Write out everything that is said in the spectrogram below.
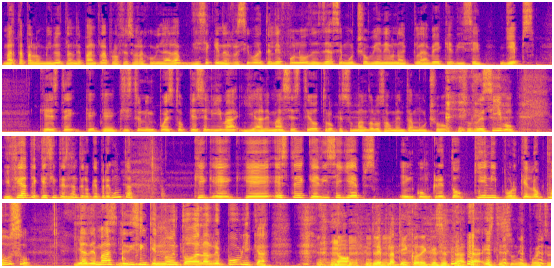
Marta Palomino de Tlanepantla, profesora jubilada, dice que en el recibo de teléfono desde hace mucho viene una clave que dice YEPS que este que, que, existe un impuesto que es el IVA y además este otro que sumándolos aumenta mucho su recibo. Y fíjate que es interesante lo que pregunta, que, que, que este que dice Jeps, en concreto, ¿quién y por qué lo puso? Y además le dicen que no en toda la República. No, le platico de qué se trata. Este es un impuesto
